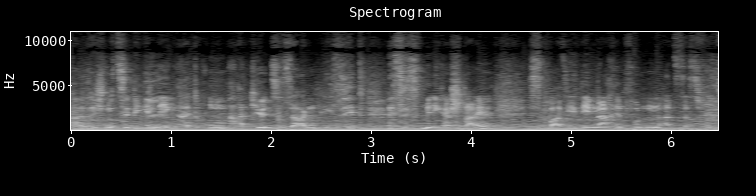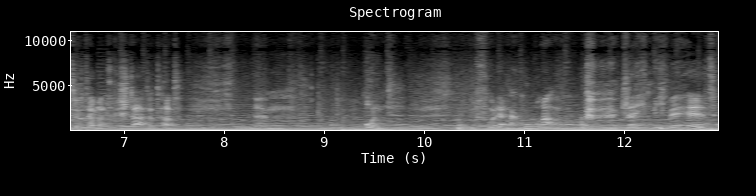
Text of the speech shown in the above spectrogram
Also ich nutze die Gelegenheit, um Adieu zu sagen. Ihr seht, es ist mega steil. Ist quasi dem nachempfunden, als das Flugzeug damals gestartet hat. Ähm, und bevor der Akku gleich nicht mehr hält,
